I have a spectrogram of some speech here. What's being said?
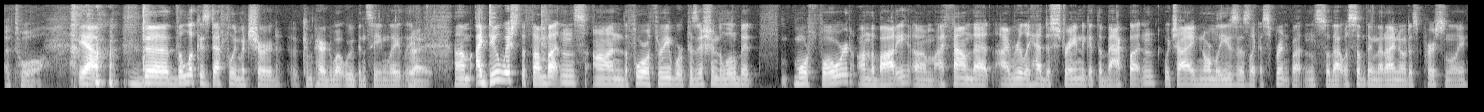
a tool. yeah, the the look is definitely matured compared to what we've been seeing lately. Right. Um, I do wish the thumb buttons on the 403 were positioned a little bit more forward on the body. Um, I found that I really had to strain to get the back button, which I normally use as like a sprint button. So that was something that I noticed personally.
